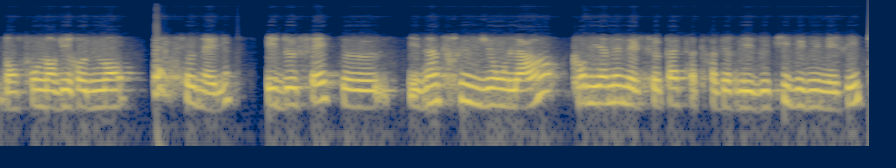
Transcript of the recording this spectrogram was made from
dans son environnement personnel et de fait, euh, ces intrusions-là, quand bien même elles se passent à travers les outils du numérique,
